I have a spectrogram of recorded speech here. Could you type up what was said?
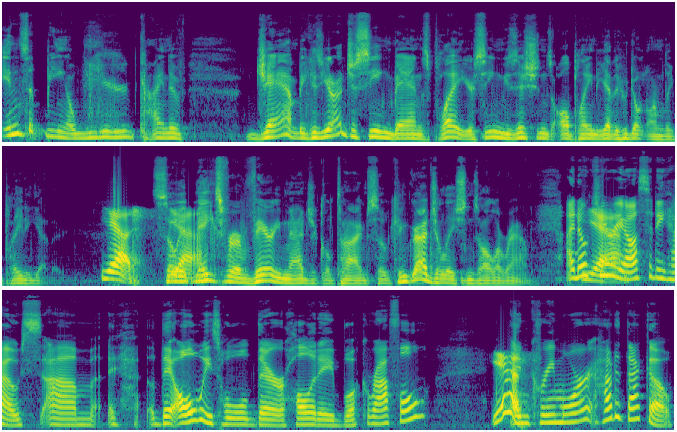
ends up being a weird kind of jam, because you're not just seeing bands play, you're seeing musicians all playing together who don't normally play together. Yes So yeah. it makes for a very magical time. So congratulations all around. I know Yeah. Curiosity House, um, they always hold their holiday book raffle yes. in Creemore. How did that go?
